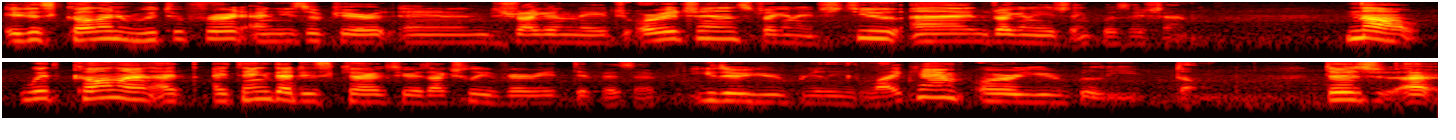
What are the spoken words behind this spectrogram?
it is Cullen Rutherford, and he's appeared in Dragon Age Origins, Dragon Age 2, and Dragon Age Inquisition. Now, with Colin, I, I think that his character is actually very divisive. Either you really like him or you really don't. There's a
